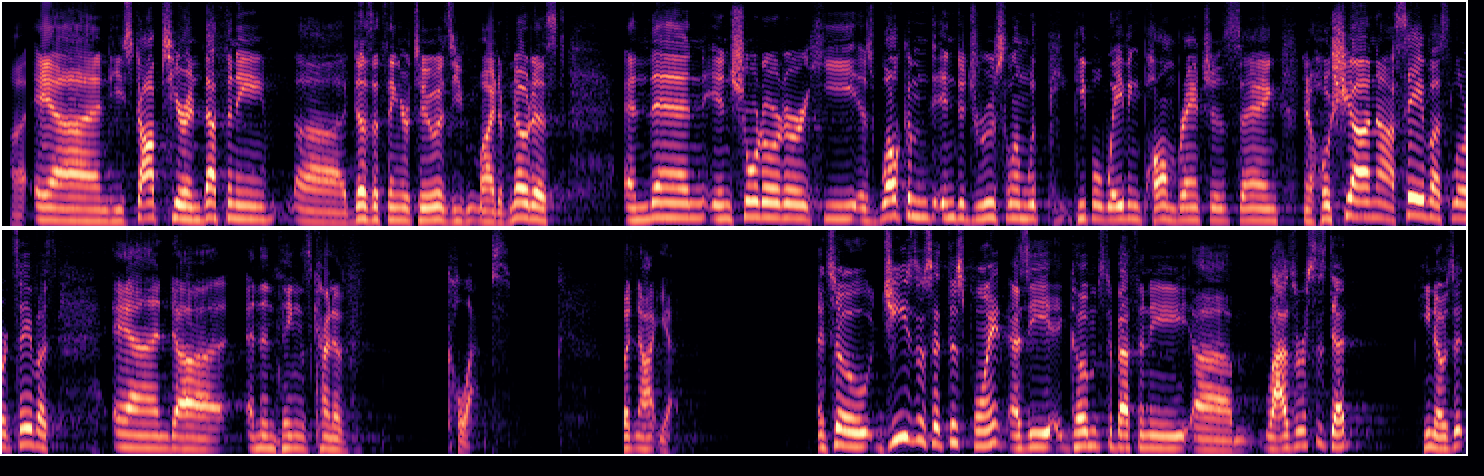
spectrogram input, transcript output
Uh, and he stops here in Bethany, uh, does a thing or two, as you might have noticed. And then, in short order, he is welcomed into Jerusalem with pe- people waving palm branches, saying, you know, Hosanna, save us, Lord, save us and, uh, and then things kind of collapse. But not yet. And so, Jesus, at this point, as he comes to Bethany, um, Lazarus is dead. He knows it.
